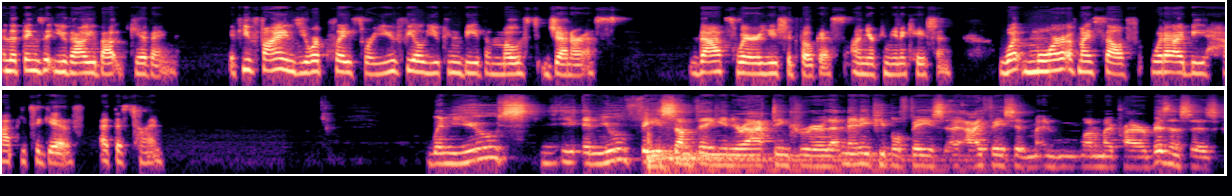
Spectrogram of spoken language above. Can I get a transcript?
and the things that you value about giving. If you find your place where you feel you can be the most generous, that's where you should focus on your communication. What more of myself would I be happy to give at this time? When you and you face something in your acting career that many people face, I face it in one of my prior businesses.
